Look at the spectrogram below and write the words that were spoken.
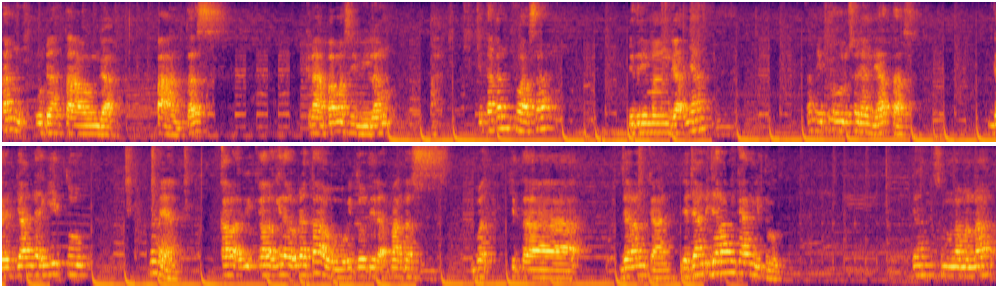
Kan udah tahu nggak pantas kenapa masih bilang ah, kita kan puasa diterima enggaknya kan itu urusan yang di atas. Nggak jangan kayak gitu. Gimana ya? Kalau kalau kita udah tahu itu tidak pantas buat kita jalankan. Ya jangan dijalankan gitu. Jangan semena-mena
